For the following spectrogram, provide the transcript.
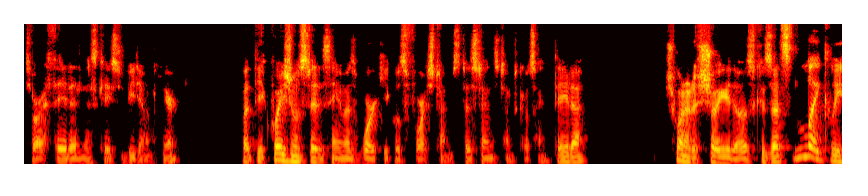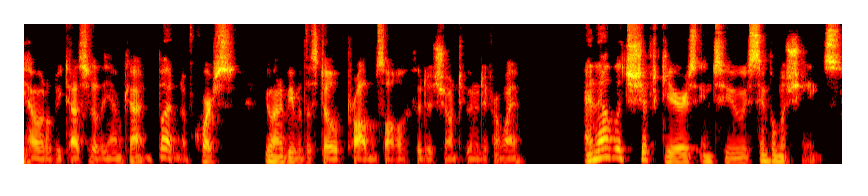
So our theta in this case would be down here. But the equation will stay the same as work equals force times distance times cosine theta. Just wanted to show you those because that's likely how it'll be tested on the MCAT. But of course, you want to be able to still problem solve if it is shown to you in a different way. And now let's shift gears into simple machines.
